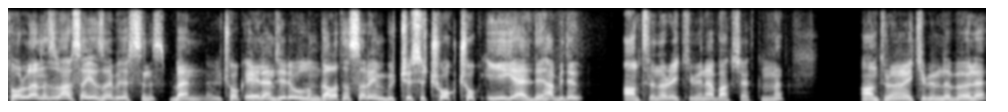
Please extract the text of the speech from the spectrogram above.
Sorularınız varsa yazabilirsiniz. Ben çok eğlenceli buldum. Galatasaray'ın bütçesi çok çok iyi geldi. Ha bir de antrenör ekibine bakacaktım ben. Antrenör ekibim de böyle.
